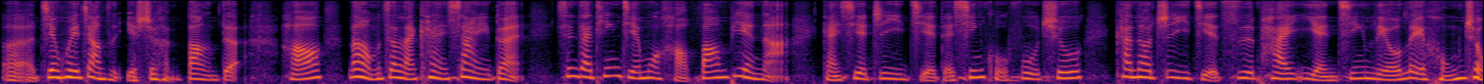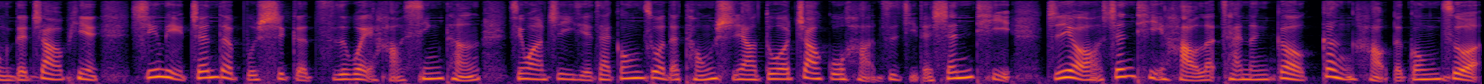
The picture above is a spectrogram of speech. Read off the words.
呃，建辉这样子也是很棒的。好，那我们再来看下一段。现在听节目好方便呐，感谢志毅姐的辛苦付出。看到志毅姐自拍眼睛流泪红肿的照片，心里真的不是个滋味，好心疼。希望志怡姐在工作的同时要多照顾好自己的身体，只有身体好了，才能够更好的工作。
